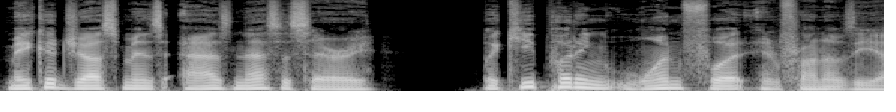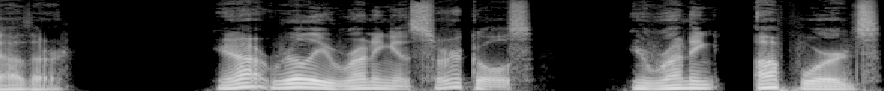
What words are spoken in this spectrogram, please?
Make adjustments as necessary, but keep putting one foot in front of the other. You're not really running in circles, you're running upwards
